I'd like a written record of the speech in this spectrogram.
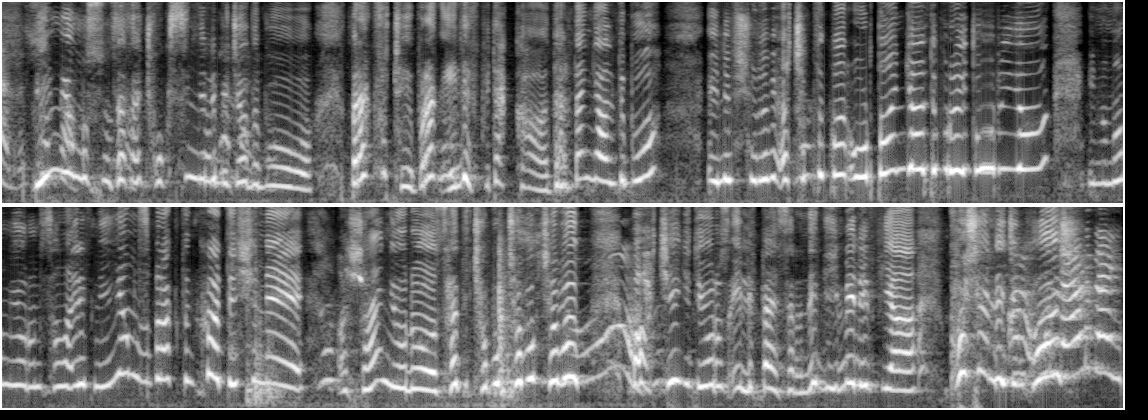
nerede? Sopa. Bilmiyor musun zaten çok sinirli bir cadı bu. Bırak fırçayı bırak Elif bir dakika. Nereden geldi bu? Elif şurada bir açıklık var. Oradan geldi buraya doğru ya. İnanamıyorum sana Elif. Niye yalnız bıraktın kardeşini? Aşağı iniyoruz. Hadi çabuk çabuk çabuk. Bahçeye gidiyoruz Elif. Ben sana ne diyeyim Elif ya. Koş anneciğim koş. Nereden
